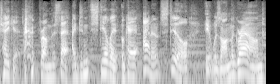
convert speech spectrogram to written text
take it from the set. I didn't steal it, okay? I don't steal. It was on the ground.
